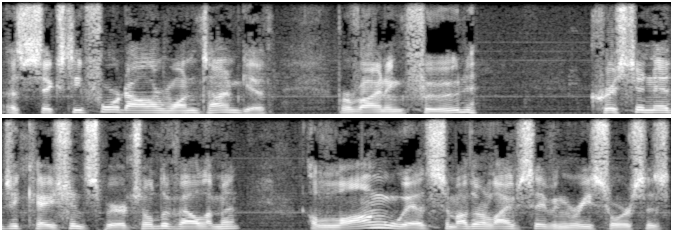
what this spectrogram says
a $64 one time gift, providing food, Christian education, spiritual development, along with some other life saving resources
